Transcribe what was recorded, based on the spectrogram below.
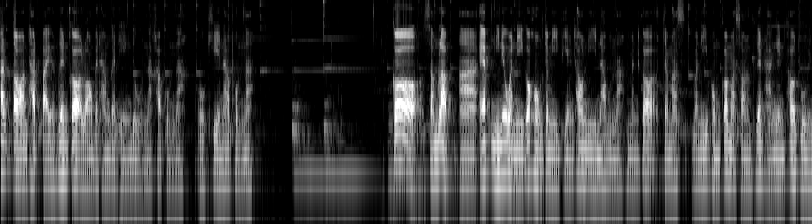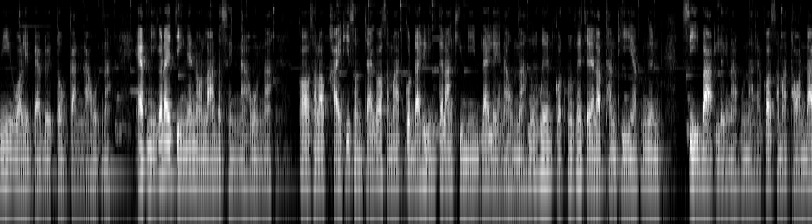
ขั้นตอนถัดไปเพื่อนๆก็ลองไปทำกันเองดูนะครับผมนะโอเคนะครับผมนะ ก็สำหรับอแอปนี้ในวันนี้ก็คงจะมีเพียงเท่านี้นะผมนะ มันก็จะมาวันนี้ผมก็มาสอนเพื่อนหาเงินเข้า t ู Money Wallet แบบโดยตรงกันนะผมนะ แอปนี้ก็ได้จริงแน่นอนล้านเปอร์เซ็นต์นะผมนะ ก็สำหรับใครที่สนใจก็สามารถกดได้ที่ลิงก์ใต้ล่างคลิปนี้ได้เลยนะผมนะเมื่อเพื่อนๆกดเพื่อนๆจะได้รับทันทีครับเงิน 4 บาทเลยนะผมนะแล้วก็สามารถถอนได้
